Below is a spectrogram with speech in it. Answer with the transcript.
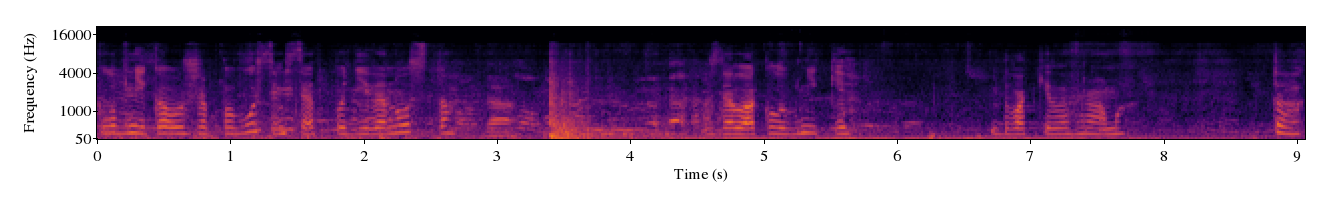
Клубника уже по 80, по 90. Да. Взяла клубники 2 килограмма. Так.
